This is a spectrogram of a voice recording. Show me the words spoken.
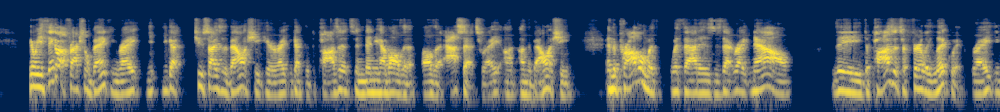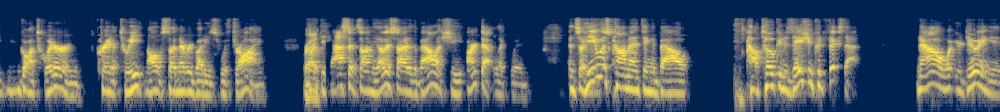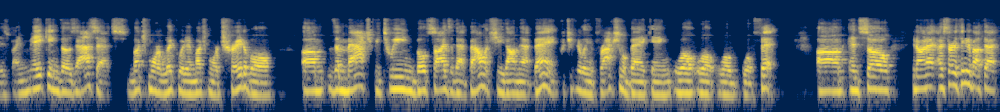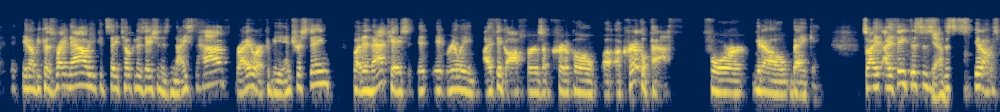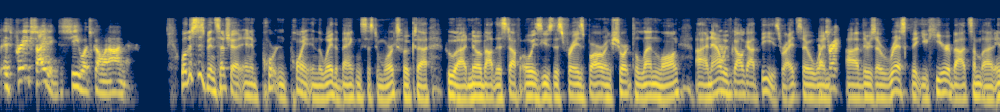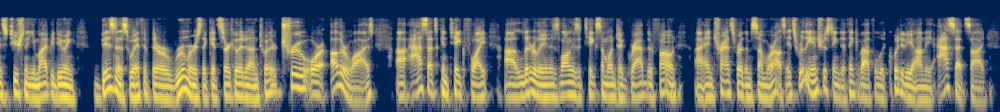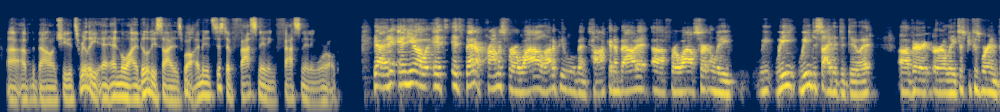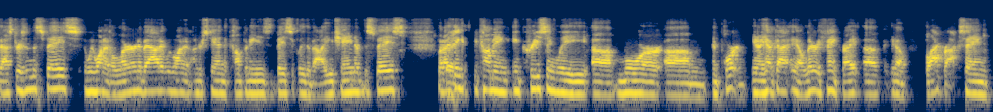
You know, when you think about fractional banking, right, you, you got two sides of the balance sheet here, right? You got the deposits, and then you have all the all the assets, right, on on the balance sheet. And the problem with with that is is that right now the deposits are fairly liquid, right? You, you, can go on Twitter and create a tweet, and all of a sudden everybody's withdrawing. Right. But the assets on the other side of the balance sheet aren't that liquid. And so he was commenting about how tokenization could fix that. Now, what you're doing is by making those assets much more liquid and much more tradable, um, the match between both sides of that balance sheet on that bank, particularly in fractional banking, will will will will fit. Um, and so, you know, and I, I, started thinking about that, you know, because right now you could say tokenization is nice to have, right? Or it could be interesting. but in that case, it, it really I think offers a critical a critical path for you know banking. So I, I think this is yeah. this you know it's, it's pretty exciting to see what's going on there. Well, this has been such a, an important point in the way the banking system works. Folks uh, who uh, know about this stuff always use this phrase borrowing short to lend long. Uh, now yeah. we've all got these, right? So when right. Uh, there's a risk that you hear about some uh, institution that you might be doing business with, if there are rumors that get circulated on Twitter, true or otherwise, uh, assets can take flight uh, literally, and as long as it takes someone to grab their phone uh, and transfer them somewhere else. It's really interesting to think about the liquidity on the asset side uh, of the balance sheet. It's really and the liability side as well. I mean, it's just a fascinating, fascinating world. Yeah, and, and you know, it's it's been a promise for a while. A lot of people have been talking about it uh, for a while. Certainly, we we we decided to do it uh, very early just because we're investors in the space and we wanted to learn about it. We wanted to understand the companies, basically the value chain of the space. But right. I think it's becoming increasingly uh, more um, important. You know, you have got you know Larry Fink, right? Uh, you know, BlackRock saying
